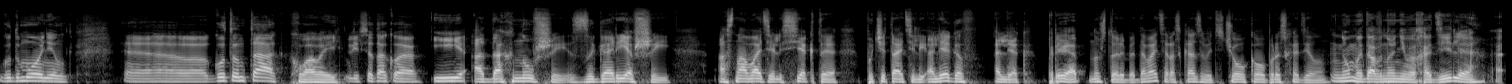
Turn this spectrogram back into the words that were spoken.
good morning, э, guten tag Huawei. и все такое. И отдохнувший, загоревший основатель секты почитателей Олегов Олег. Привет. Ну что, ребят, давайте рассказывайте, что у кого происходило. Ну, мы давно не выходили, а-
